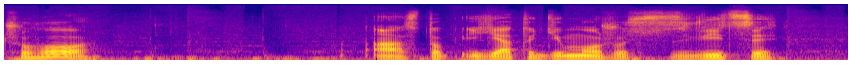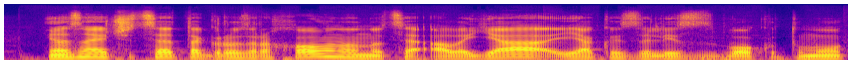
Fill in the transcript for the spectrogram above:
Чого? А, стоп, і я тоді можу звідси. Я не знаю, чи це так розраховано на це, але я якось заліз збоку, тому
